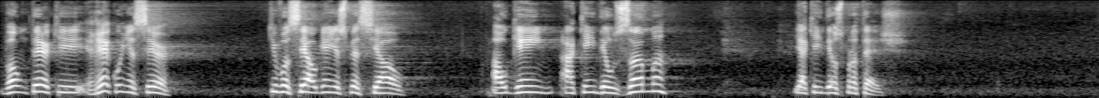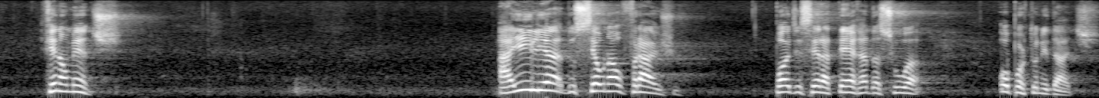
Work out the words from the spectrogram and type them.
vão ter que reconhecer que você é alguém especial, alguém a quem Deus ama e a quem Deus protege. Finalmente, a ilha do seu naufrágio pode ser a terra da sua oportunidade.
